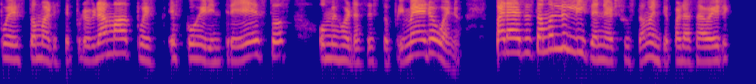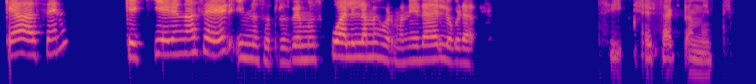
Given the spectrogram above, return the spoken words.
puedes tomar este programa, puedes escoger entre estos o mejoras esto primero. Bueno, para eso estamos los listeners justamente, para saber qué hacen, qué quieren hacer y nosotros vemos cuál es la mejor manera de lograrlo. Sí, exactamente.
